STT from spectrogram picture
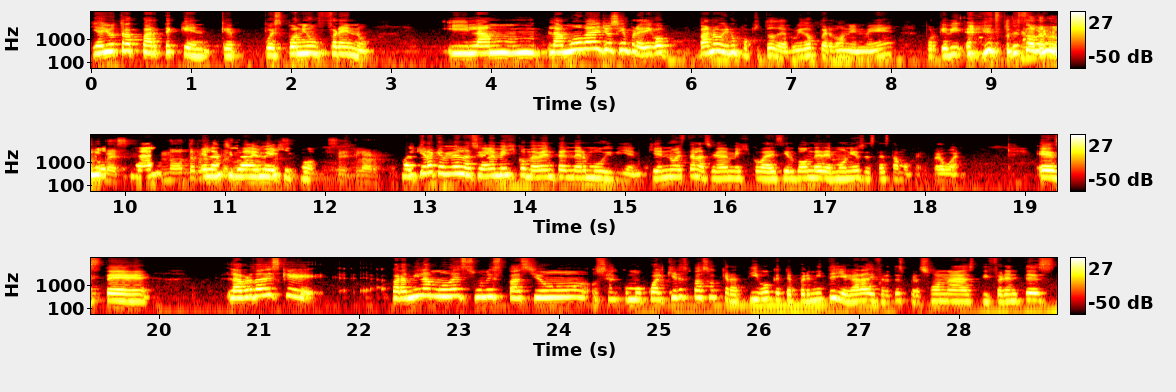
Y hay otra parte que, que pues pone un freno. Y la, la, moda, yo siempre digo, van a oír un poquito de ruido, perdónenme, porque estoy sobre no en la Ciudad de México. Sí, claro. Cualquiera que viva en la Ciudad de México me va a entender muy bien. Quien no está en la Ciudad de México va a decir dónde demonios está esta mujer. Pero bueno, este, la verdad es que para mí la moda es un espacio, o sea, como cualquier espacio creativo que te permite llegar a diferentes personas, diferentes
